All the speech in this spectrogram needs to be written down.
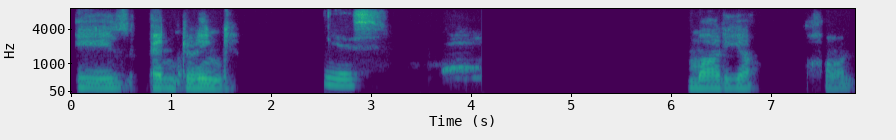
He is entering. yes. Maria Khan.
